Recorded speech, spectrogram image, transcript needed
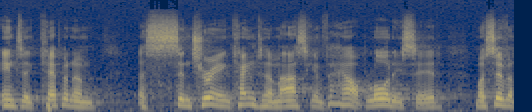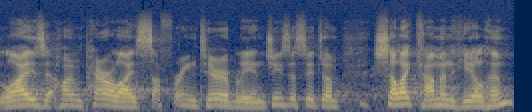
entered Capernaum, a centurion came to him asking for help. Lord, he said, my servant lies at home paralyzed, suffering terribly. And Jesus said to him, Shall I come and heal him?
